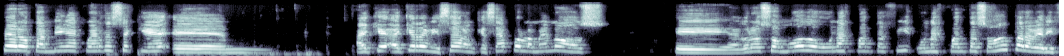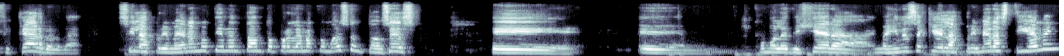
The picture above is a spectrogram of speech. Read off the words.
Pero también acuérdese que em, hay que, hay que revisar, aunque sea por lo menos eh, a grosso modo unas cuantas, unas cuantas hojas para verificar, ¿verdad? Si las primeras no tienen tanto problema como eso, entonces, eh, em, como les dijera, imagínense que las primeras tienen,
